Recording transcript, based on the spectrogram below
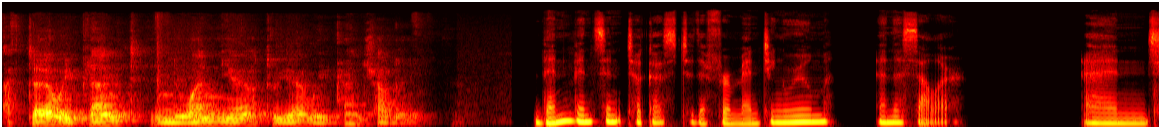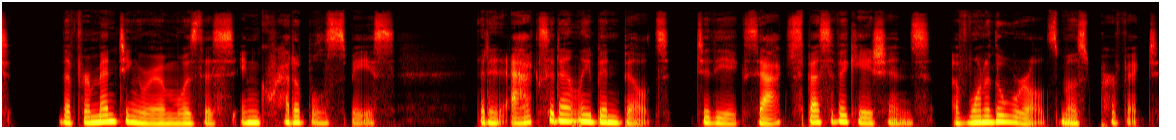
After we plant in one year, two year, we plant Chardonnay. Then Vincent took us to the fermenting room and the cellar. And the fermenting room was this incredible space that had accidentally been built to the exact specifications of one of the world's most perfect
